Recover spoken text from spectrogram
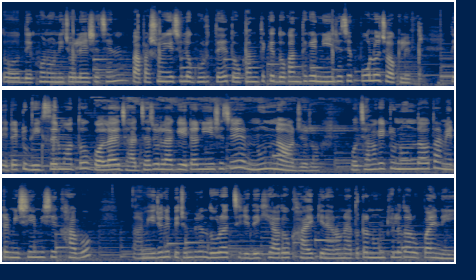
তো দেখুন উনি চলে এসেছেন। পাপার সঙ্গে গেছিল ঘুরতে। তো ওখান থেকে, দোকান থেকে নিয়ে এসেছে পোলো চকলেট। তো এটা একটু ভিক্সের মতো, গলায় ঝাঁঝাঝো লাগে। এটা নিয়ে এসেছে নুন নেওয়ার জন্য। বলছে, আমাকে একটু নুন দাও তো, আমি এটা মিশিয়ে মিশিয়ে খাব। তো আমি এই জন্য পেছন পেছন দৌড়াচ্ছি যে দেখি আদৌ খাই কিনা। কারণ এতটা নুন খেলে তো আর উপায় নেই।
